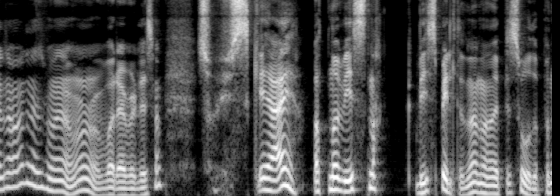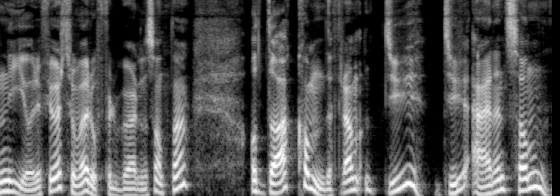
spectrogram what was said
eller liksom, whatever, liksom, så husker jeg at når vi snak, vi spilte inn en episode på nyåret i fjor, tror det var Roffelbø eller noe sånt, nå, og da kom det fram Du, du er en sånn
